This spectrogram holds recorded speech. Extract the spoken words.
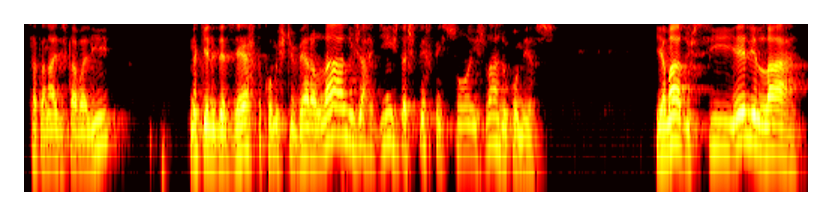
Satanás estava ali, naquele deserto, como estivera lá nos jardins das perfeições, lá no começo. E amados, se ele lá,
